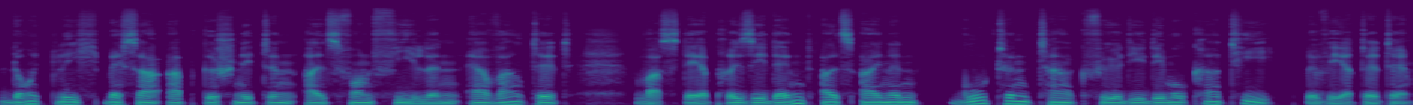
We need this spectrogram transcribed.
deutlich besser abgeschnitten als von vielen erwartet, was der Präsident als einen guten Tag für die Demokratie bewertete.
